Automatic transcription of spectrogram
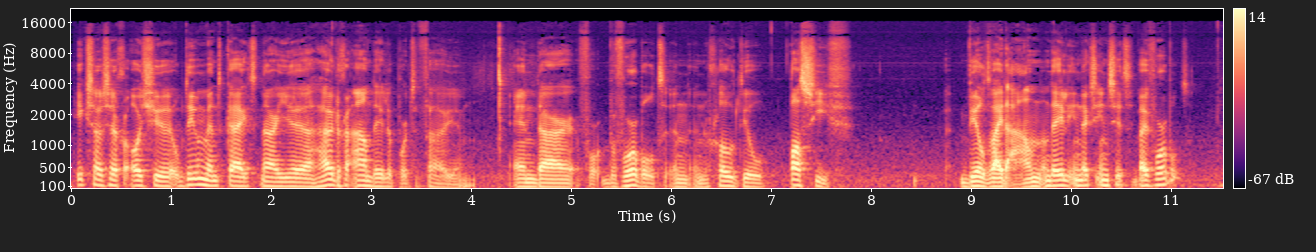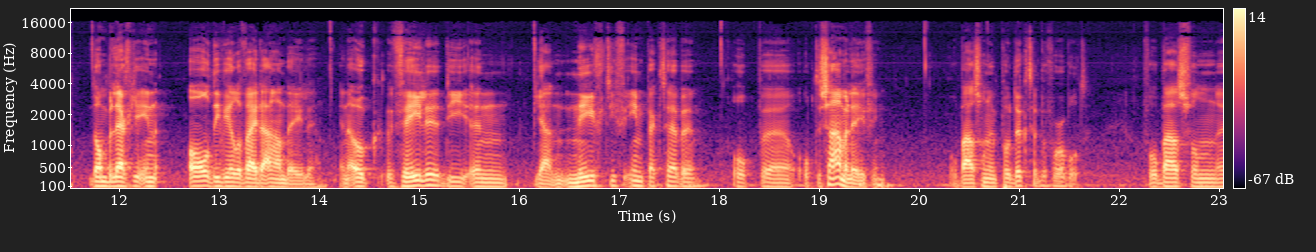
Ik zou zeggen, als je op dit moment kijkt naar je huidige aandelenportefeuille en daar voor bijvoorbeeld een, een groot deel passief wereldwijde aandelenindex in zit, bijvoorbeeld, dan beleg je in al die wereldwijde aandelen. En ook vele die een ja, negatieve impact hebben op, eh, op de samenleving. Op basis van hun producten bijvoorbeeld. Of op basis van eh,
